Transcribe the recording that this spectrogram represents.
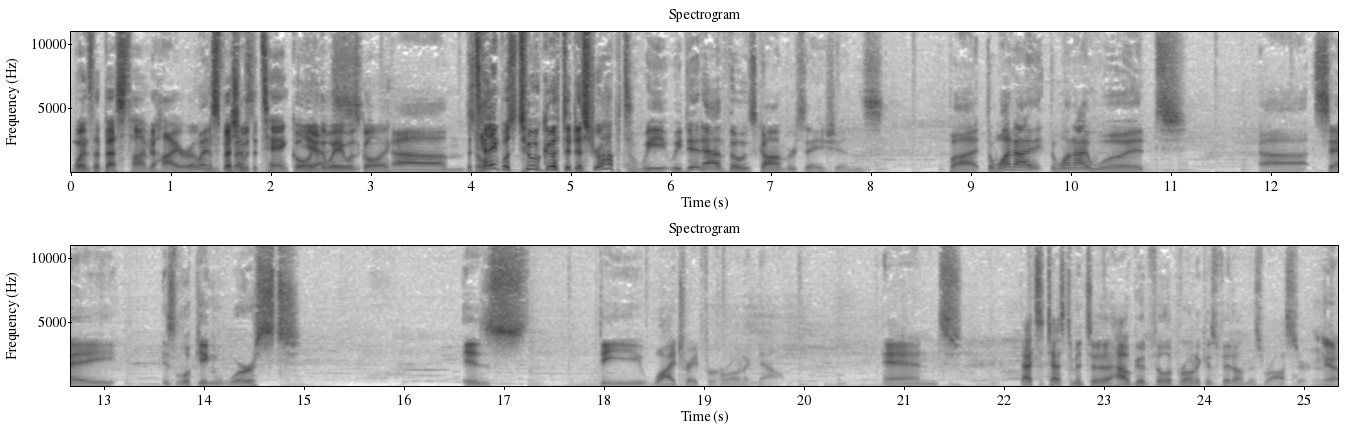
when's the best time to hire him, When's especially the with the tank going yes. the way it was going. Um, the so tank was too good to disrupt. We we did have those conversations, but the one I the one I would uh, say is looking worst is the why trade for Hronek now, and that's a testament to how good Filip Hronek has fit on this roster. Yeah.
